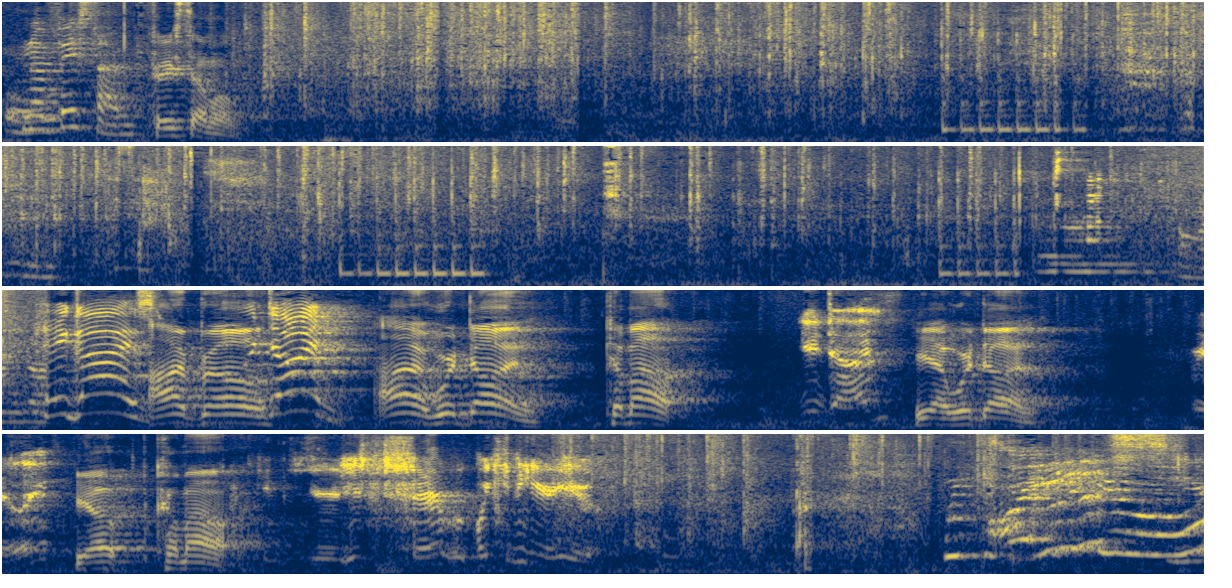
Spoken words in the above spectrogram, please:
Yeah. No, FaceTime. FaceTime them. Hey guys! Alright bro. We're done! Alright, we're done. Come out. You done? Yeah, we're done. Really? Yep, come out. You sure? We can hear you. We can Are you?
